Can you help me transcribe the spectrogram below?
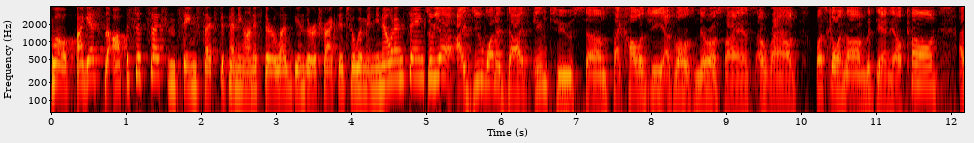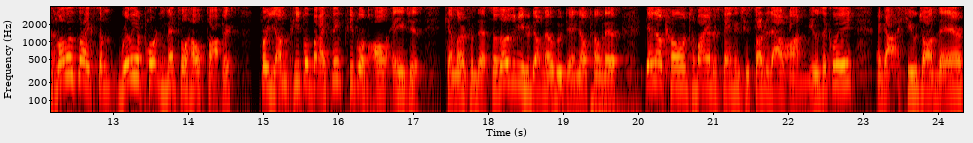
well, I guess the opposite sex and same sex depending on if they're lesbians or attracted to women, you know what I'm saying? So yeah, I do wanna dive into some psychology as well as neuroscience around what's going on with Danielle Cohn, as well as like some really important mental health topics for young people, but I think people of all ages can learn from this. So those of you who don't know who Danielle Cohn is, Danielle Cohn, to my understanding, she started out on Musical.ly and got huge on there.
